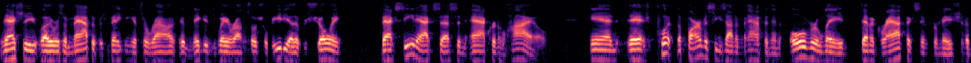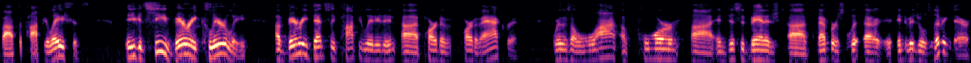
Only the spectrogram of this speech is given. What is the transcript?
and actually, well, there was a map that was making its around, making its way around social media that was showing vaccine access in Akron, Ohio. And it put the pharmacies on a map and then overlaid demographics information about the populations. And you could see very clearly a very densely populated uh, part of part of Akron, where there's a lot of poor uh, and disadvantaged uh, members, li- uh, individuals living there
